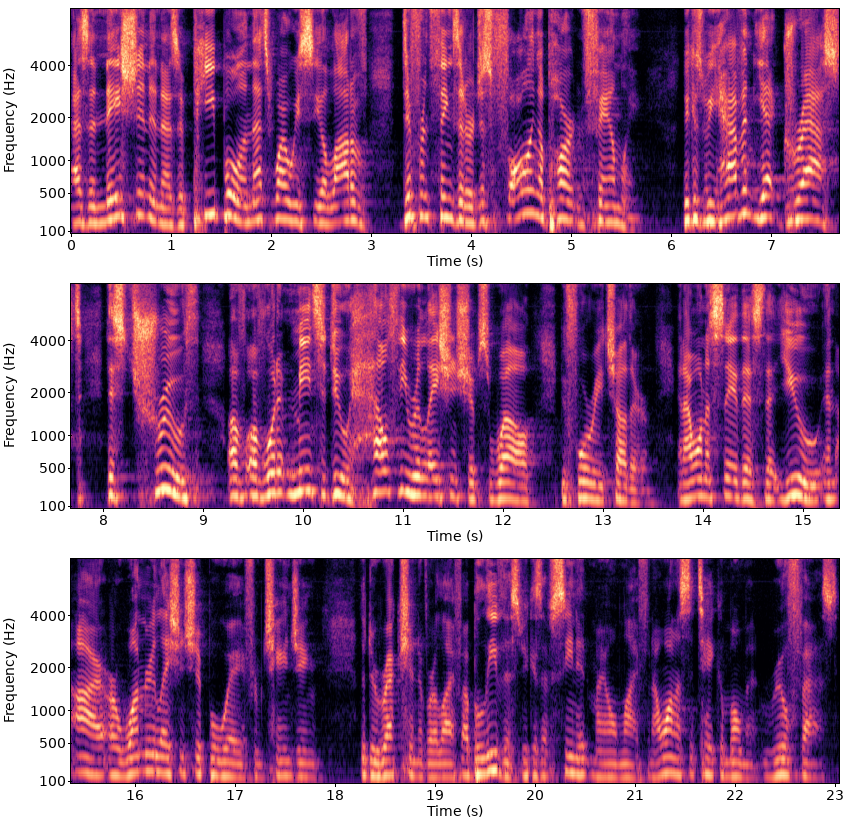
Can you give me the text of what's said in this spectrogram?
as a nation and as a people. And that's why we see a lot of different things that are just falling apart in family because we haven't yet grasped this truth of, of what it means to do healthy relationships well before each other. And I want to say this that you and I are one relationship away from changing the direction of our life. I believe this because I've seen it in my own life. And I want us to take a moment real fast.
